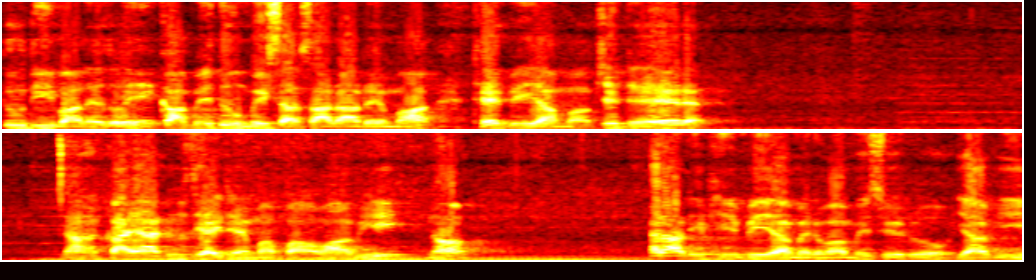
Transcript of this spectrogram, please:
သူဒီပါလဲဆိုရင်ကာမေတုမိစ္ဆာစာရထဲမှာထည့်ပေးရမှာဖြစ်တယ်တဲ့ဒါကာယဒုစရိုက်ထဲမှာပါသွားပြီနော်အဲ့ဒါလေးဖြည့်ပေးရမယ်ဓမ္မမိတ်ဆွေတို့ရပြီ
